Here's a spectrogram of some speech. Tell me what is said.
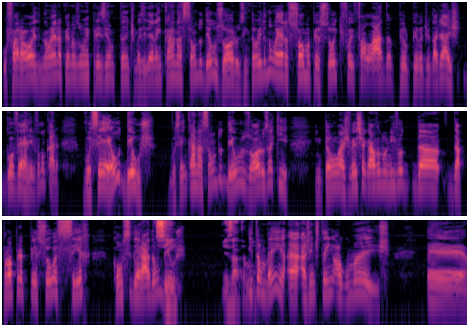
O faraó ele não era apenas um representante, mas ele era a encarnação do deus Horus. Então ele não era só uma pessoa que foi falada pelo, pela divindade, ah, governe. Ele falou, cara, você é o deus, você é a encarnação do deus Horus aqui. Então, às vezes, chegava no nível da, da própria pessoa ser considerada um Sim, deus. Exatamente. E também a, a gente tem algumas. É,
